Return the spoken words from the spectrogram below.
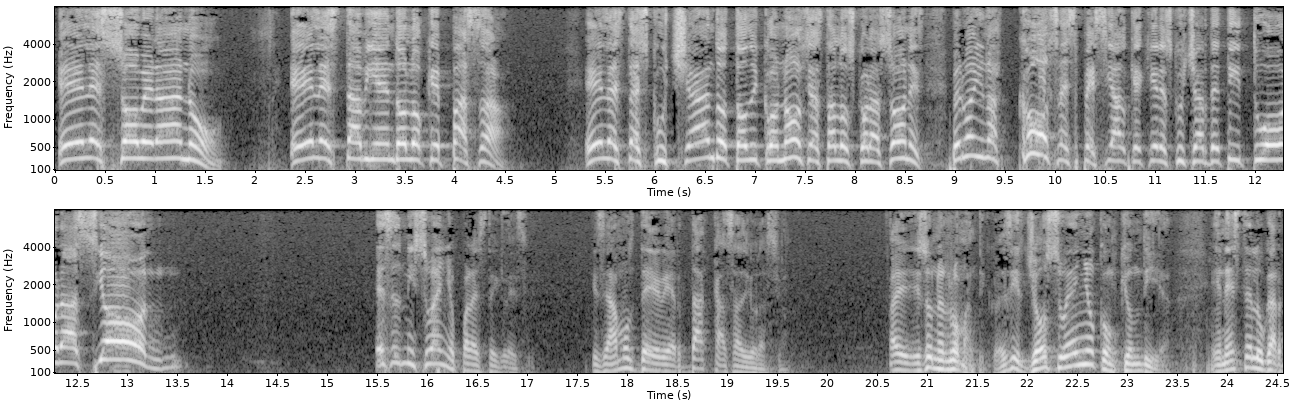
Él es soberano. Él está viendo lo que pasa. Él está escuchando todo y conoce hasta los corazones. Pero hay una cosa especial que quiere escuchar de ti, tu oración. Ese es mi sueño para esta iglesia. Que seamos de verdad casa de oración. Eso no es romántico. Es decir, yo sueño con que un día en este lugar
